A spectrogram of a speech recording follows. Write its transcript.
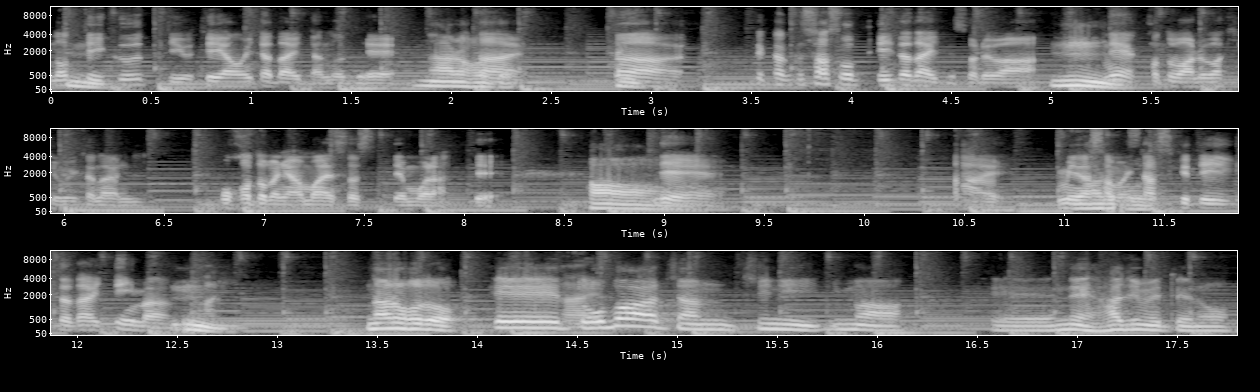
乗っていくっていう提案をいただいたので、なるほど。はいはい、せっかく誘っていただいて、それはうん。ね、断るわけにもいかないお言葉に甘えさせてもらって。で、はい、皆様に助けていただいて、今、うんなるほど。えっ、と、はいおばあちゃん家に今、えーね、初めての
